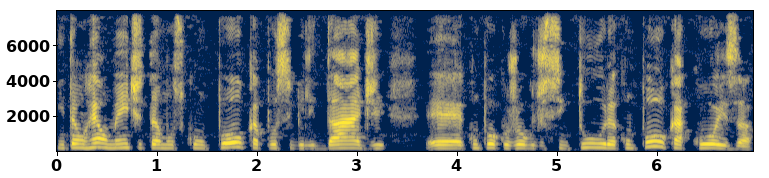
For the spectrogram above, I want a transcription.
Então, realmente estamos com pouca possibilidade é, com pouco jogo de cintura, com pouca coisa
